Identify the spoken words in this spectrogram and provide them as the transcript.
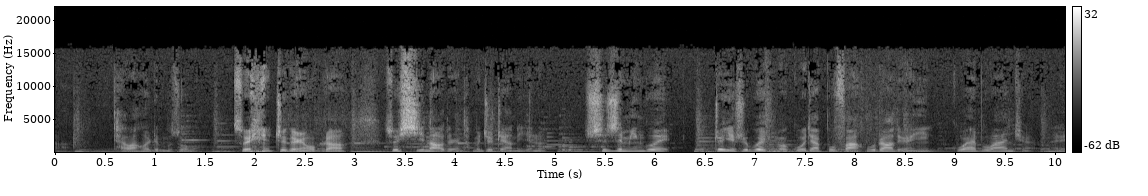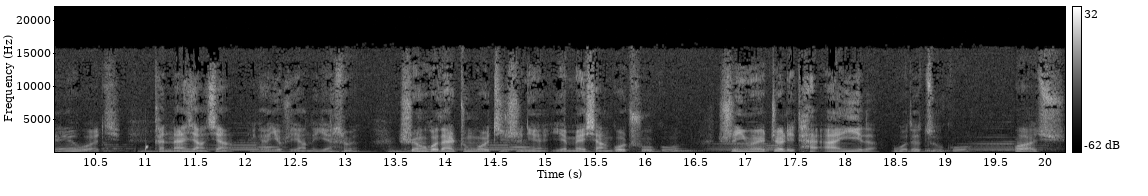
啊，台湾会这么做吗？所以这个人我不知道，所以洗脑的人他们就这样的言论，实至名归。这也是为什么国家不发护照的原因，国外不安全。哎，我去，很难想象。你看又是一样的言论，生活在中国几十年也没想过出国，是因为这里太安逸了。我的祖国，我去。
